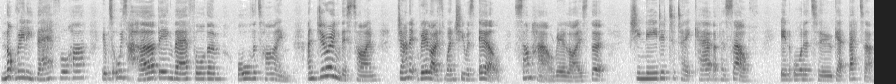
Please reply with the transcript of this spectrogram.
not really there for her. It was always her being there for them all the time. And during this time, Janet realized when she was ill, somehow realized that she needed to take care of herself in order to get better.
